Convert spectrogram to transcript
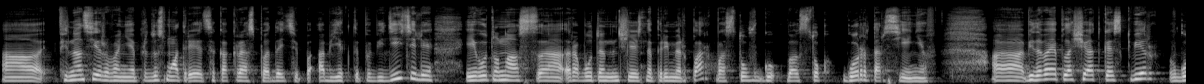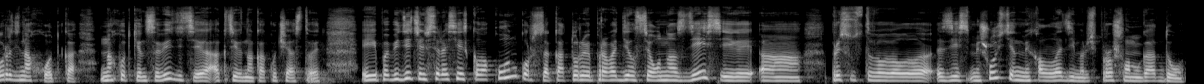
А, финансирование предусматривается как раз под эти объекты-победители. И вот у нас э, работы начались, например, парк Восток, Восток город Арсеньев. А, видовая площадка «Сквер» в городе Находка. Находкинцы, видите, активно как участвует. И победитель всероссийского конкурса, который проводился у нас здесь, и а, присутствовал здесь Мишустин Михаил Владимирович в прошлом году,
